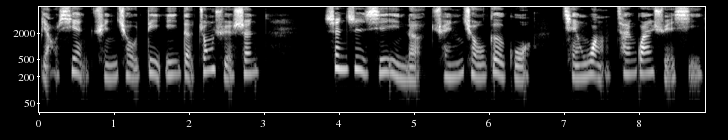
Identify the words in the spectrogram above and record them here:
表现全球第一的中学生，甚至吸引了全球各国前往参观学习。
